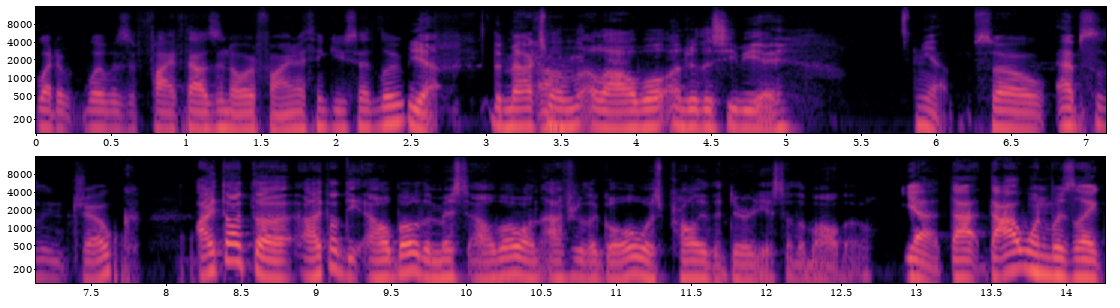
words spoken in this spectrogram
what? a- What was a five thousand dollar fine? I think you said, Luke. Yeah, the maximum um, allowable under the CBA. Yeah. So absolute joke. I thought the I thought the elbow, the missed elbow on after the goal was probably the dirtiest of them all, though. Yeah. That that one was like.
